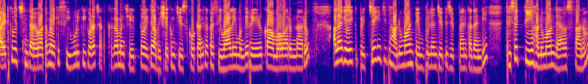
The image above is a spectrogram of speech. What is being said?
బయటకు వచ్చిన తర్వాత మనకి శివుడికి కూడా చక్కగా మన చేతితో అయితే అభిషేకం చేసుకోవటానికి అక్కడ శివాలయం ఉంది. రేణుకా అమ్మవారు ఉన్నారు. అలాగే ప్రత్యేకించి హనుమాన్ టెంపుల్ అని చెప్పి చెప్పాను కదండి. త్రిశక్తి హనుమాన్ దేవస్థానం.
